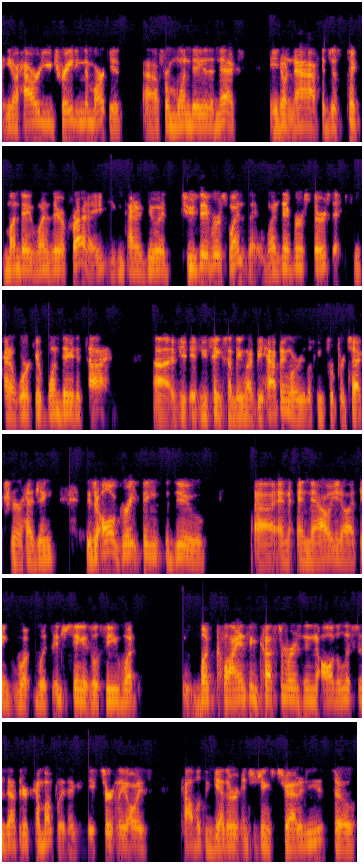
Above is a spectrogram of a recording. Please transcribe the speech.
you know, how are you trading the market uh, from one day to the next you don't now have to just pick Monday, Wednesday, or Friday. You can kind of do it Tuesday versus Wednesday, Wednesday versus Thursday. You can kind of work it one day at a time. Uh, if you if you think something might be happening or you're looking for protection or hedging, these are all great things to do. Uh, and and now you know I think what what's interesting is we'll see what what clients and customers and all the listeners out there come up with. I mean, they certainly always cobble together interesting strategies. So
